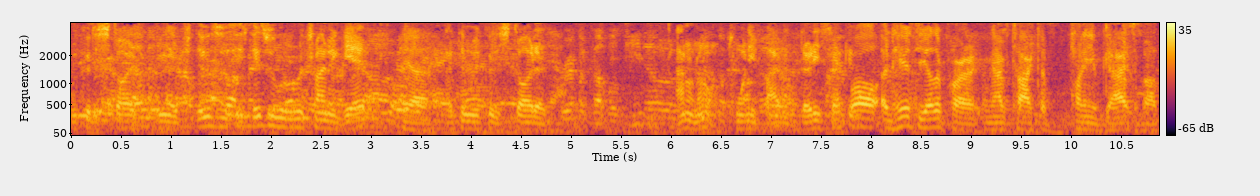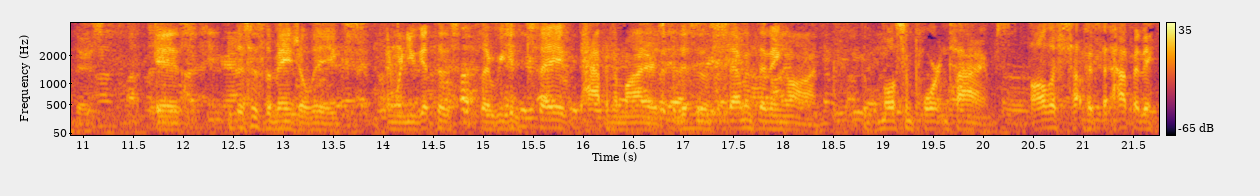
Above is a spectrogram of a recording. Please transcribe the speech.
We could have started. You know, if this is if this is what we were trying to get, Yeah. I think we could have started. I don't know, twenty five and thirty seconds. Well, and here's the other part, and I've talked to plenty of guys about this, is this is the major leagues. And when you get to this, like we could say it happened to minors, but this is the seventh inning on, the most important times. All this stuff is happening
